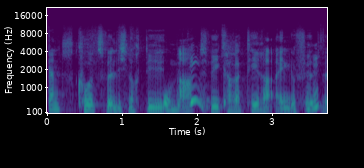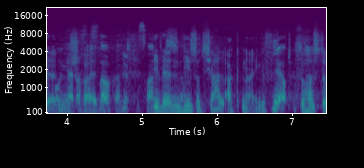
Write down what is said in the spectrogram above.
Ganz kurz will ich noch die Unbedingt. Art, wie Charaktere eingeführt werden, Oh ja, das ist beschreiben. auch interessant. Die werden wie Sozialakten eingeführt. Ja. Du hast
